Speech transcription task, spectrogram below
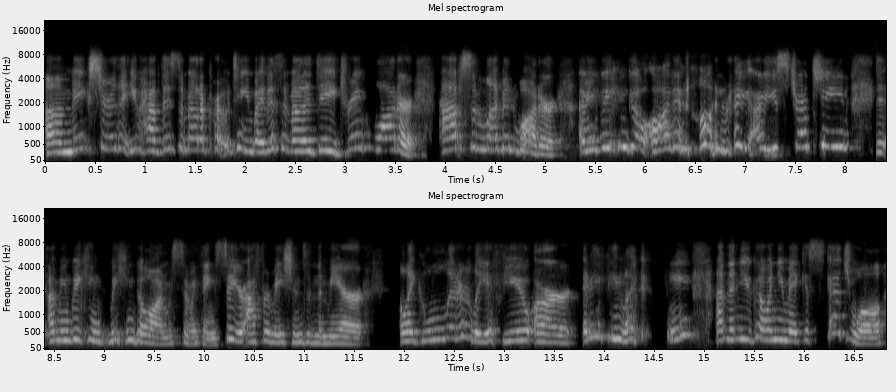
Um, make sure that you have this amount of protein by this amount of day. Drink water. Have some lemon water. I mean, we can go on and on, right? Are you stretching? I mean, we can we can go on with so many things. Say your affirmations in the mirror like literally if you are anything like me and then you go and you make a schedule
